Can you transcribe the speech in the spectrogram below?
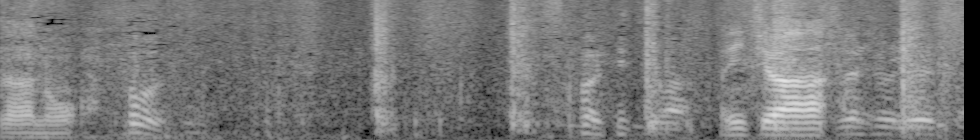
沢の。そうですね。こんにちは。こんにちは。久しぶりです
